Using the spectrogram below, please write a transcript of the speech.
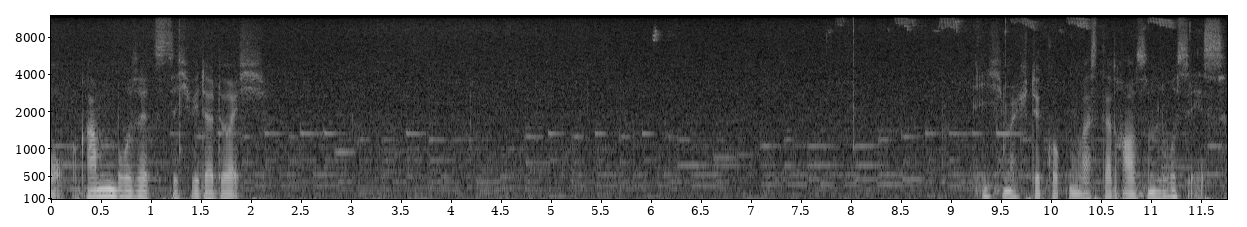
Oh, Rambo setzt sich wieder durch. Ich möchte gucken, was da draußen los ist.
